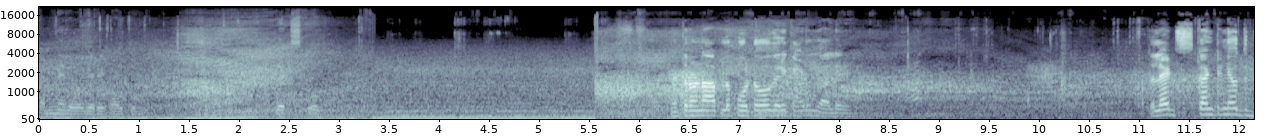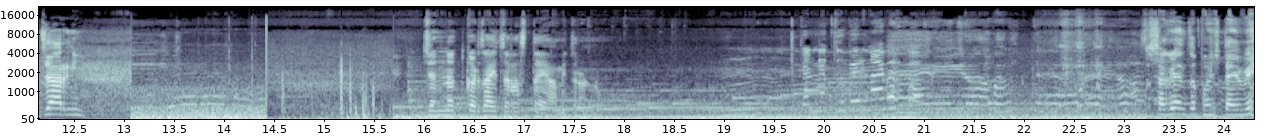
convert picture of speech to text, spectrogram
तन्नेल वगैरे काहीतरी. लेट्स गो मित्रांनो आपलं फोटो वगैरे काढून झाले. तर लेट्स कंटिन्यू द जर्नी जन्नतकडे जायचा रस्ता आहे हा मित्रांनो. जन्नत नाही बरं का सगळ्यांचं फर्स्ट टाइम आहे.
